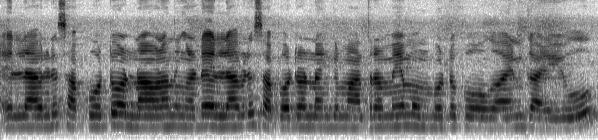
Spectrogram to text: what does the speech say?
എല്ലാവരുടെ സപ്പോർട്ടും ഉണ്ടാവണം. നിങ്ങളുടെ എല്ലാവരുടെ സപ്പോർട്ട് ഉണ്ടെങ്കിൽ മാത്രമേ മുമ്പോട്ട് പോകാൻ കഴിയൂ.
